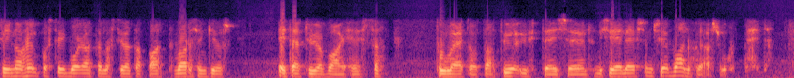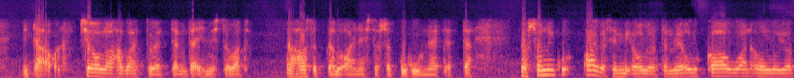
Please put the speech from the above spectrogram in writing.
siinä on helposti voi ajatella sillä tapaa, että varsinkin jos etätyövaiheessa tulee tota, työyhteisöön, niin siellä ei ole sellaisia vanhoja suhteita, mitä on. Se ollaan havaittu, että mitä ihmiset ovat haastatteluaineistossa puhuneet, että jos on niin kuin aikaisemmin ollut, että me on ollut kauan ollut jo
